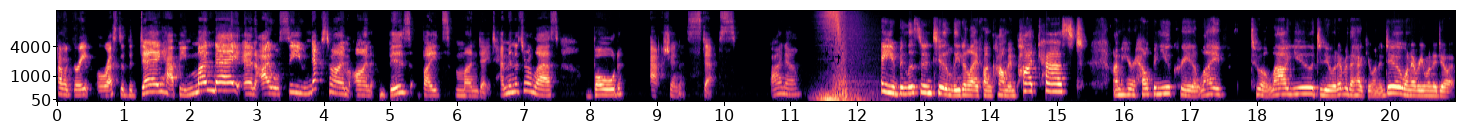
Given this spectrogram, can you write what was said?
have a great rest of the day. Happy Monday. And I will see you next time on Biz Bites Monday. 10 minutes or less, bold action steps. Bye now. Hey, you've been listening to Lead a Life Uncommon podcast. I'm here helping you create a life to allow you to do whatever the heck you want to do whenever you want to do it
